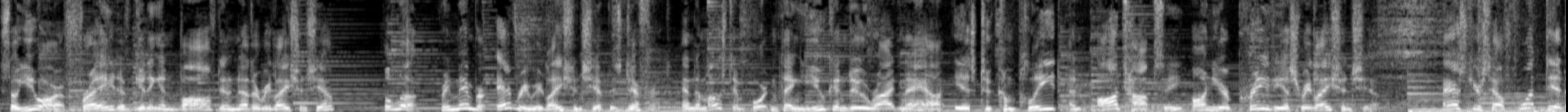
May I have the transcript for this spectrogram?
So you are afraid of getting involved in another relationship? Well, look, remember, every relationship is different. And the most important thing you can do right now is to complete an autopsy on your previous relationship. Ask yourself, what did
